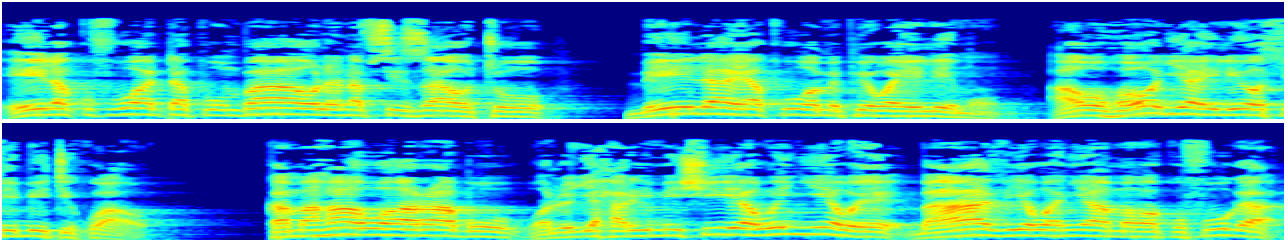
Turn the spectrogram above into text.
ila kufuata pumbao la nafsi zao tu bila ya kuwa wamepewa elimu au hoja iliyothibiti kwao. Kama hao Waarabu waliojiharimishia wenyewe baadhi ya wanyama wa kufuga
